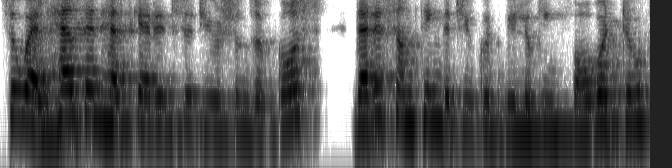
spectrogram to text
So, well, health and healthcare institutions, of course, that is something that you could be looking forward to.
